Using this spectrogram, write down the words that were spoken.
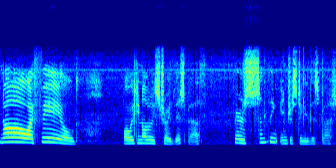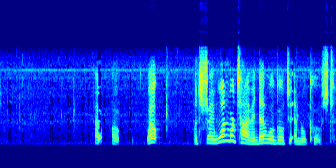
No, I failed. Well, we can always try this path. There's something interesting in this path. Oh, oh. Well, let's try one more time and then we'll go to Emerald Coast.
